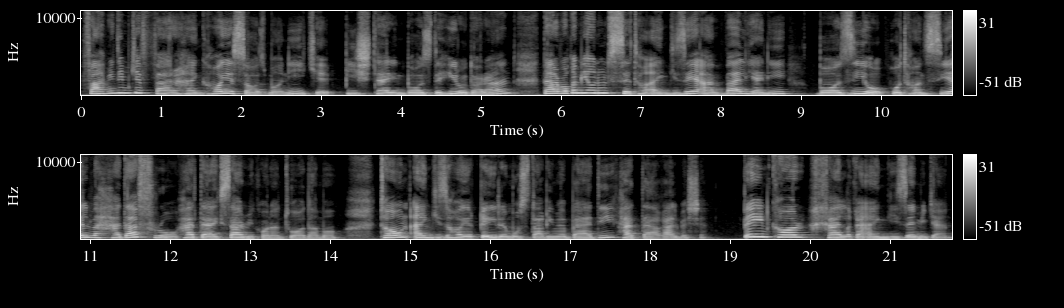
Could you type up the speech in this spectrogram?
فهمیدیم که فرهنگ های سازمانی که بیشترین بازدهی رو دارن در واقع میان اون سه تا انگیزه اول یعنی بازی و پتانسیل و هدف رو حد اکثر می‌کنن تو آدما تا اون انگیزه های غیر مستقیم بعدی حداقل بشه. به این کار خلق انگیزه میگن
